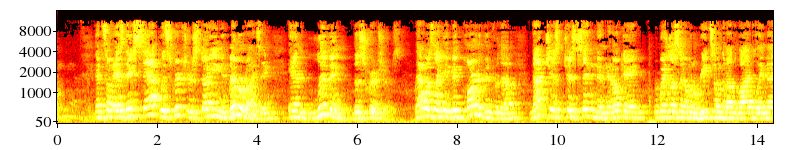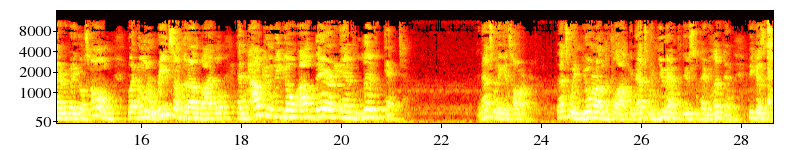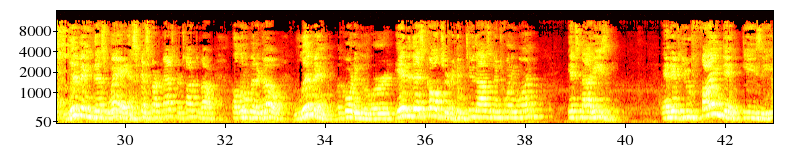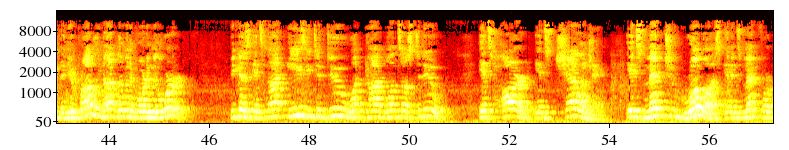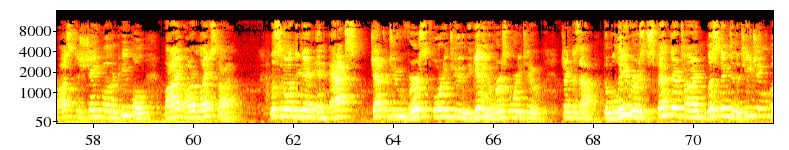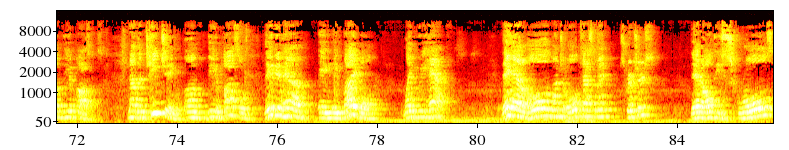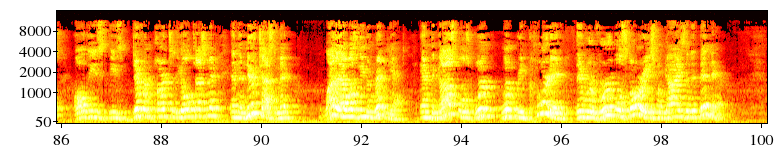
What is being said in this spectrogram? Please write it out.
And so as they sat with scripture, studying and memorizing and living the scriptures, that was like a big part of it for them. Not just just sitting and, and okay, everybody listen, I'm going to read something out of the Bible, amen, everybody goes home. But I'm going to read something out of the Bible, and how can we go out there and live it? And that's when it gets hard. That's when you're on the clock, and that's when you have to do some heavy lifting. Because living this way, as, as our pastor talked about a little bit ago, living according to the word in this culture in 2021, it's not easy. And if you find it easy, then you're probably not living according to the word. Because it's not easy to do what God wants us to do. It's hard, it's challenging. It's meant to grow us, and it's meant for us to shape other people by our lifestyle. Listen to what they did in Acts chapter 2, verse 42, the beginning of verse 42. Check this out. The believers spent their time listening to the teaching of the apostles. Now, the teaching of the apostles, they didn't have a, a Bible like we have. they had a whole bunch of Old Testament scriptures. They had all these scrolls, all these, these different parts of the Old Testament. And the New Testament, a lot of that wasn't even written yet. And the Gospels weren't, weren't recorded, they were verbal stories from guys that had been there.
